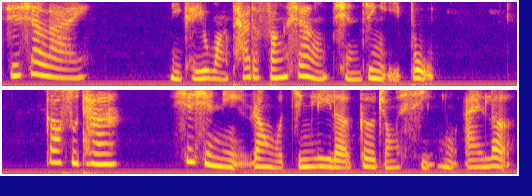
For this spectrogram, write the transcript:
接下来，你可以往他的方向前进一步，告诉他：“谢谢你让我经历了各种喜怒哀乐，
